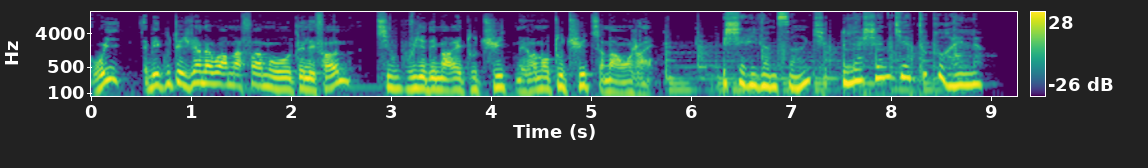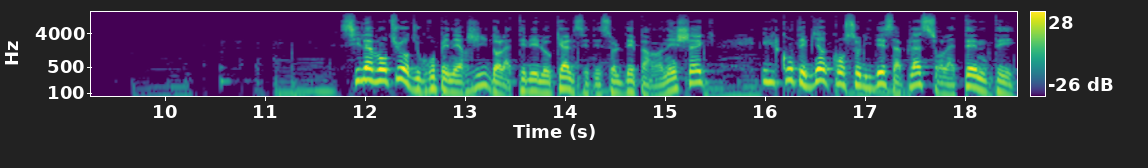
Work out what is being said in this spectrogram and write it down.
Oui, eh bien écoutez, je viens d'avoir ma femme au téléphone. Si vous pouviez démarrer tout de suite, mais vraiment tout de suite, ça m'arrangerait. Chérie 25, la chaîne qui a tout pour elle. Si l'aventure du groupe Énergie dans la télé locale s'était soldée par un échec, il comptait bien consolider sa place sur la TNT.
